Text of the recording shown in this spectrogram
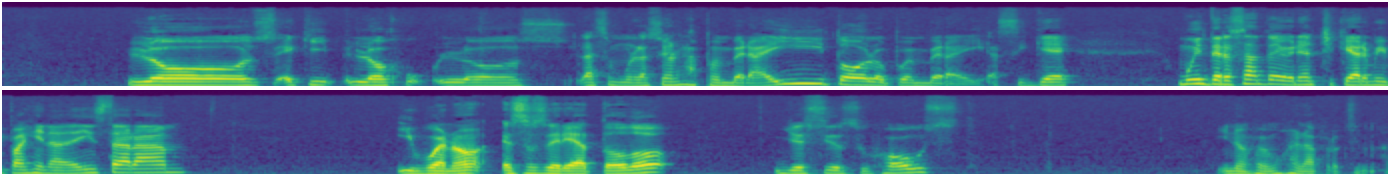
Los, los, los las simulaciones las pueden ver ahí, todo lo pueden ver ahí. Así que muy interesante, deberían chequear mi página de Instagram. Y bueno, eso sería todo. Yo he sido su host. Y nos vemos en la próxima.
